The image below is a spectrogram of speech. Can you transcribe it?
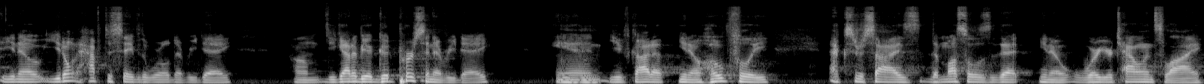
you know you don't have to save the world every day. Um, you got to be a good person every day, and mm-hmm. you've got to, you know, hopefully exercise the muscles that you know where your talents lie.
